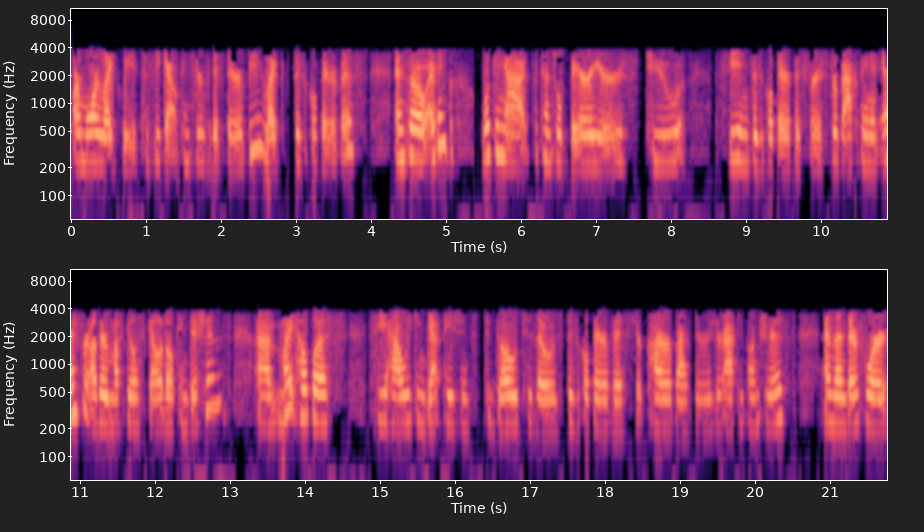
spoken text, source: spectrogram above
are more likely to seek out conservative therapy, like physical therapists. And so I think looking at potential barriers to seeing physical therapists first for back pain and for other musculoskeletal conditions um, might help us see how we can get patients to go to those physical therapists or chiropractors or acupuncturists and then therefore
